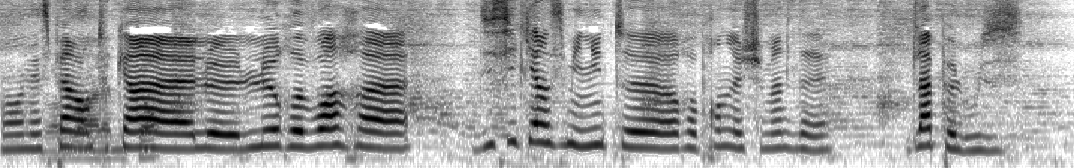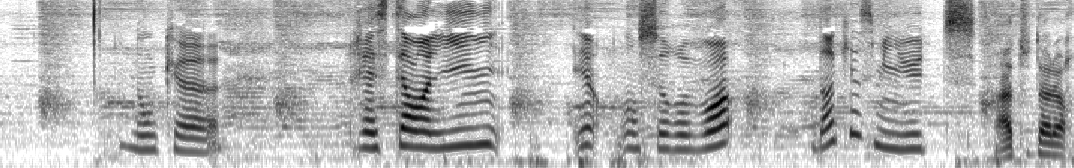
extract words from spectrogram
On espère en tout cas euh, le, le revoir euh, d'ici 15 minutes, reprendre le chemin de, de la pelouse. Donc restez en ligne et on se revoit dans 15 minutes. à tout à l'heure.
